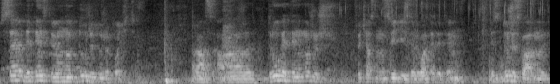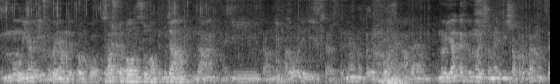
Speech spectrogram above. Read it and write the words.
все в дитинстві воно дуже-дуже хочеться. Раз. А друге, ти не можеш в сучасному світі ізолювати дитину. Тобто дуже складно. Ну, я різні варіанти пробував. Важко балансувати Да, да. І там і паролі, і все остальне на телефони. Але ну я так думаю, що найбільша проблема це,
